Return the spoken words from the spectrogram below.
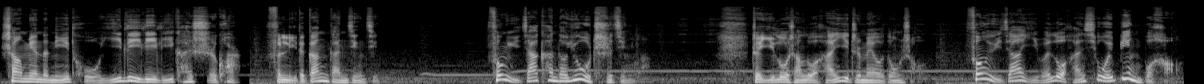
上面的泥土一粒粒离开石块，分离得干干净净。风雨家看到又吃惊了。这一路上，洛寒一直没有动手。风雨家以为洛寒修为并不好，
